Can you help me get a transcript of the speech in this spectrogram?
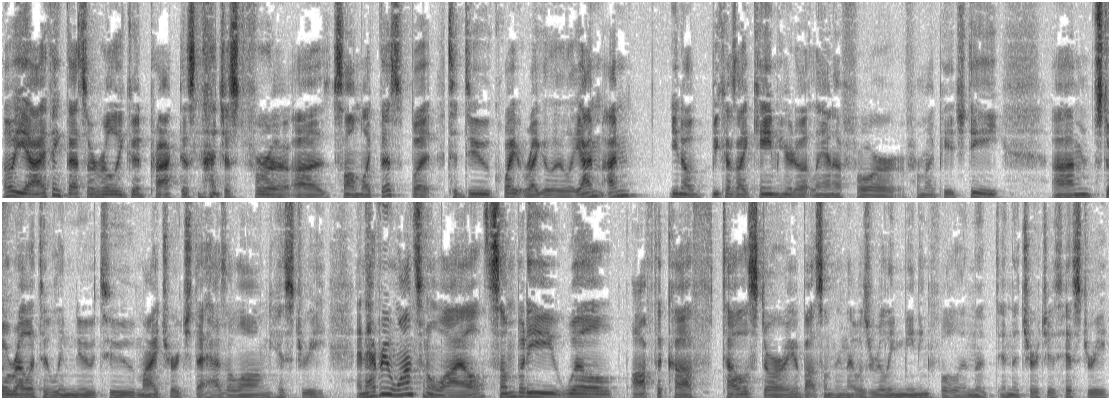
Oh, yeah. I think that's a really good practice, not just for a, a psalm like this, but to do quite regularly. I'm, I'm, you know, because I came here to Atlanta for, for my PhD. I'm still relatively new to my church that has a long history. And every once in a while, somebody will, off the cuff, tell a story about something that was really meaningful in the in the church's history,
